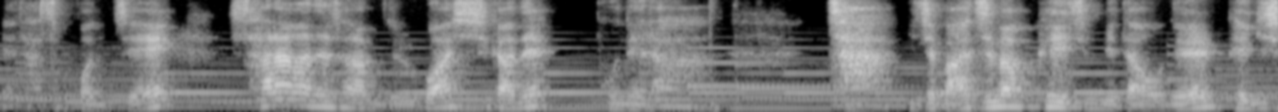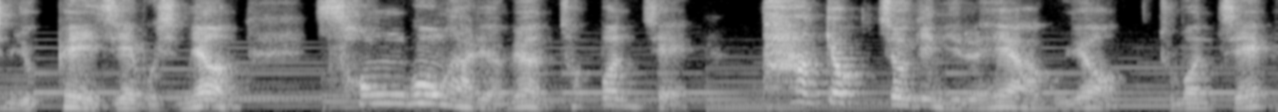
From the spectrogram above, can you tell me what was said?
네, 다섯 번째, 사랑하는 사람들과 시간을 보내라. 자, 이제 마지막 페이지입니다. 오늘 126페이지에 보시면 성공하려면 첫 번째, 파격적인 일을 해야 하고요. 두 번째,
